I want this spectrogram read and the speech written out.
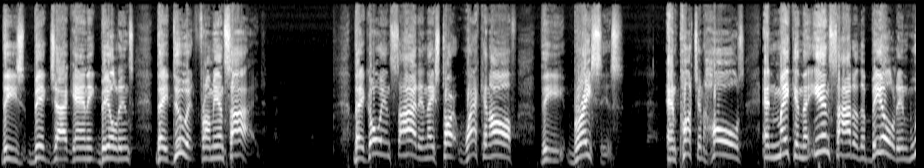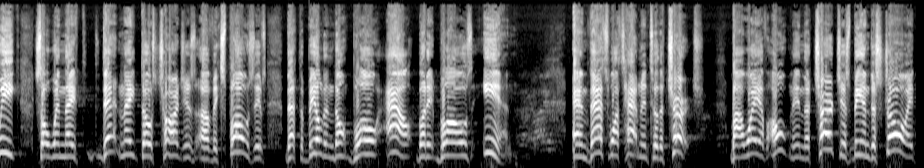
these big, gigantic buildings. They do it from inside. They go inside and they start whacking off the braces and punching holes and making the inside of the building weak so when they detonate those charges of explosives that the building don't blow out but it blows in. And that's what's happening to the church by way of opening, the church is being destroyed,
